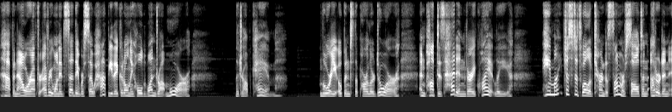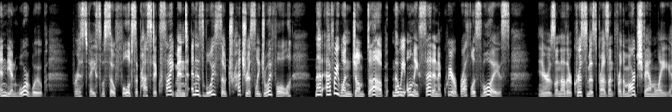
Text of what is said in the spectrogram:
Half an hour after everyone had said they were so happy they could only hold one drop more, the drop came. Laurie opened the parlor door and popped his head in very quietly. He might just as well have turned a somersault and uttered an Indian war whoop, for his face was so full of suppressed excitement and his voice so treacherously joyful that everyone jumped up, though he only said in a queer, breathless voice, Here's another Christmas present for the March family.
